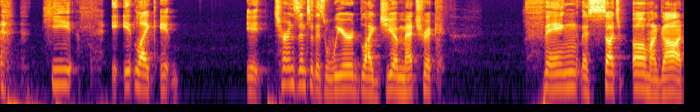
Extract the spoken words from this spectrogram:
he, it, it like it, it turns into this weird like geometric thing. There's such oh my god!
